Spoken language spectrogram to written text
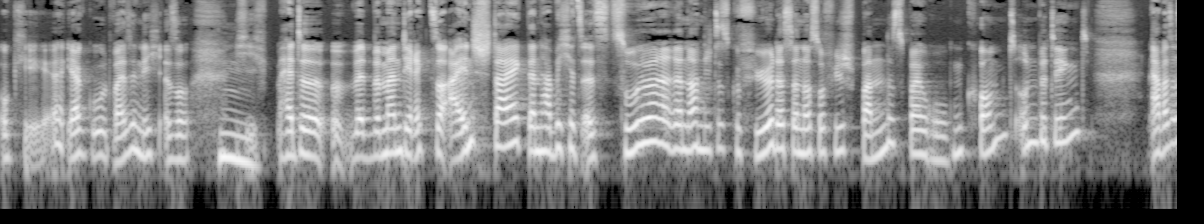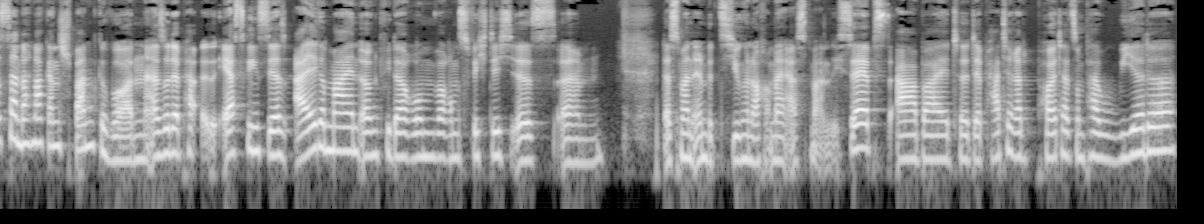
okay, ja gut, weiß ich nicht. Also hm. ich, hätte, wenn, wenn man direkt so einsteigt, dann habe ich jetzt als Zuhörerin noch nicht das Gefühl, dass da noch so viel Spannendes bei Roben kommt unbedingt. Aber es ist dann doch noch ganz spannend geworden. Also der, erst ging es sehr allgemein irgendwie darum, warum es wichtig ist, ähm, dass man in Beziehungen auch immer erstmal an sich selbst arbeitet. Der Paartherapeut hat so ein paar weirde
